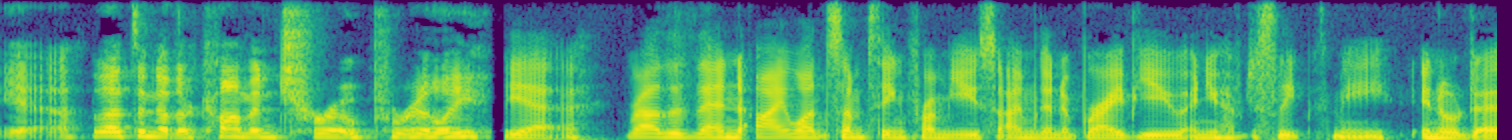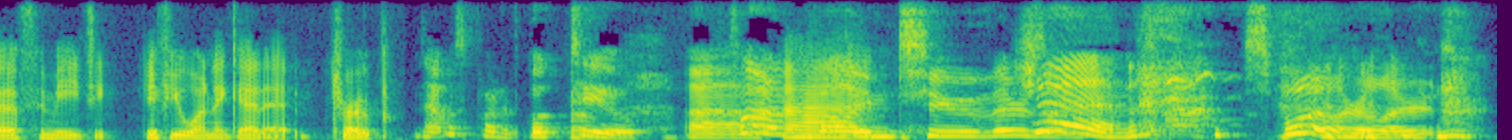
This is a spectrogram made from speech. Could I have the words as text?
yeah, well, that's another common trope, really. Yeah. Rather than I want something from you, so I'm going to bribe you, and you have to sleep with me in order for me to, if you want to get it. Trope. That was part of book two. Um, But in Ah. volume two, there's a spoiler alert.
